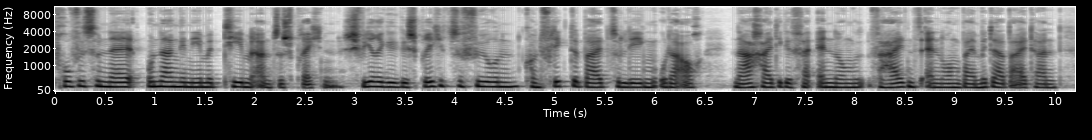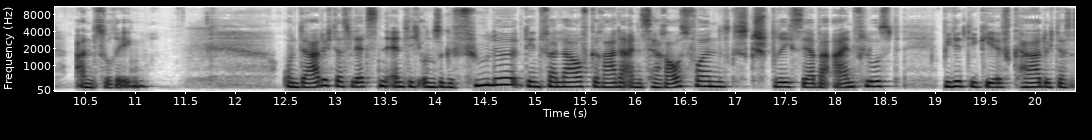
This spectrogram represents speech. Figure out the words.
professionell unangenehme Themen anzusprechen, schwierige Gespräche zu führen, Konflikte beizulegen oder auch nachhaltige Veränderungen, Verhaltensänderungen bei Mitarbeitern anzuregen. Und dadurch, dass letztendlich unsere Gefühle den Verlauf gerade eines herausfordernden Gesprächs sehr beeinflusst, bietet die GfK durch das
